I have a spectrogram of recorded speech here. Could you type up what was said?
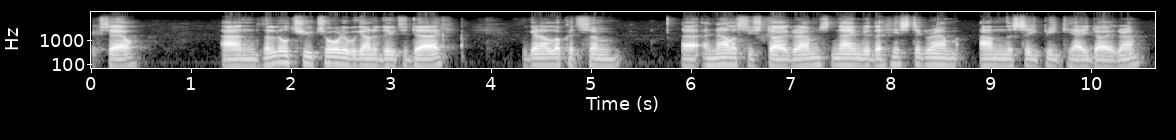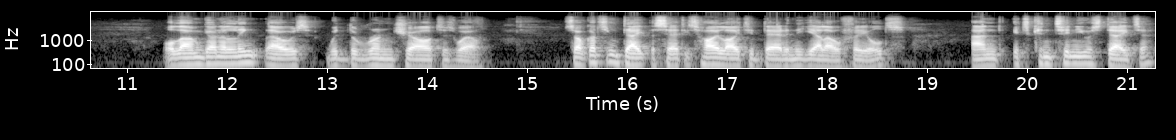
Excel and the little tutorial we're going to do today we're going to look at some uh, analysis diagrams namely the histogram and the CPK diagram although I'm going to link those with the run chart as well. So I've got some data set, it's highlighted there in the yellow fields and it's continuous data,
